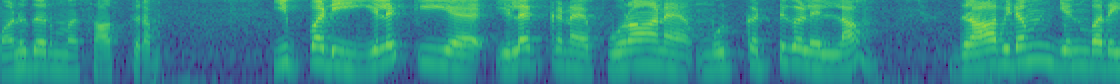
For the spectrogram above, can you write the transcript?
மனுதர்ம சாஸ்திரம். இப்படி இலக்கிய இலக்கண புராண முற்கட்டுகளெல்லாம் திராவிடம் என்பதை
